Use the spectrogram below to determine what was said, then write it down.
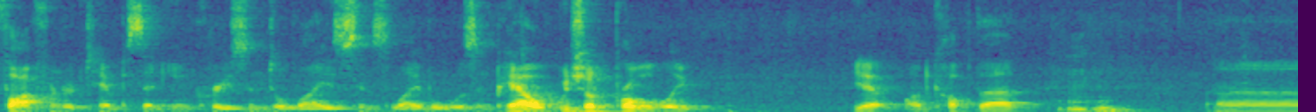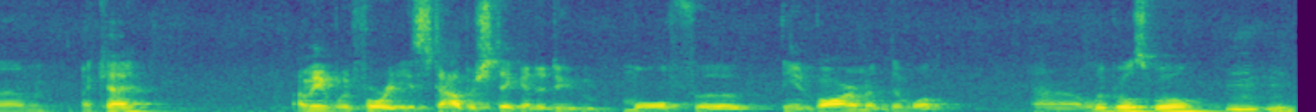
510% increase in delays since Labor was in power, which I'd probably, yeah, I'd cop that. Mhm. Um, okay. I mean, we've already established they're going to do more for the environment than what uh, Liberals will. Mhm.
